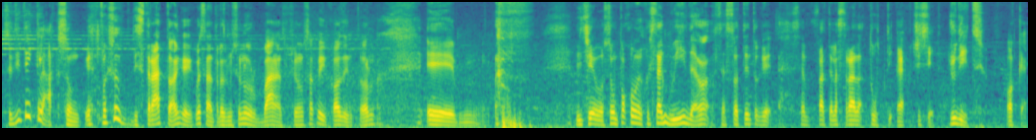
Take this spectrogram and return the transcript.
Sentite i clacson, che poi sono distratto anche che questa è una trasmissione urbana, succedono un sacco di cose intorno. E dicevo, sono un po' come questa guida, no? Sto attento che se fate la strada tutti, ecco, ci siete. Giudizio, ok.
